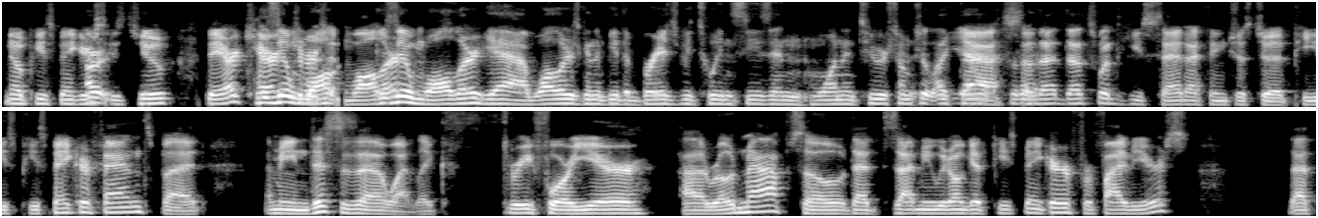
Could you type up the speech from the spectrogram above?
no Peacemaker Are- season two. They are Is characters it Wall- in Waller. Is it Waller? Yeah, Waller's going to be the bridge between season one and two or some shit like yeah, that. so that that's what he said. I think just to appease Peacemaker fans, but I mean, this is a what like three four year uh, roadmap. So that does that mean we don't get Peacemaker for five years? That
